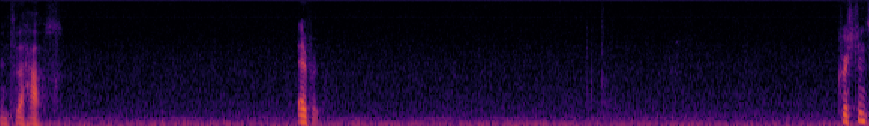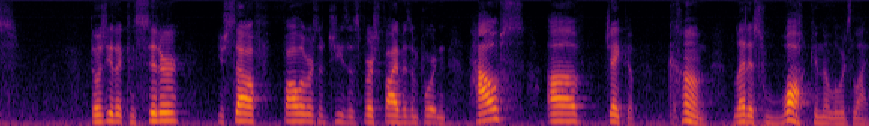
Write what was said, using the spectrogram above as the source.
into the house. Everyone. Christians, those of you that consider yourself followers of Jesus, verse 5 is important. House of Jacob, come, let us walk in the Lord's light.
